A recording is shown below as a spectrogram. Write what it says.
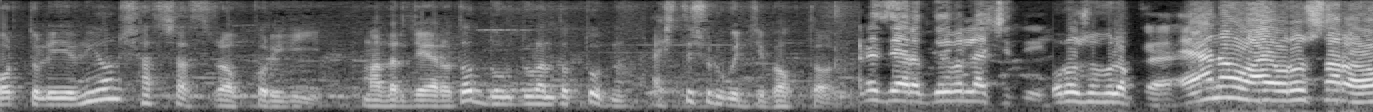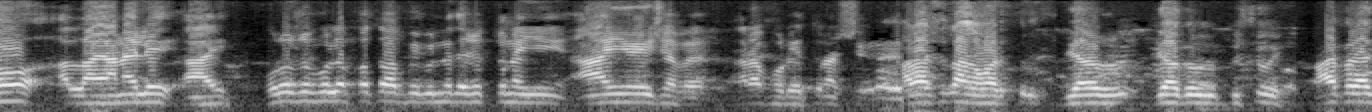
বর্তলি ইউনিয়ন শাসশাস্ত্র করি গিয়ে মাদার জেয়ারত দূর দূরান্ত তুন আসতে শুরু করছি ভক্ত জিয়ারত বলে আসছি উপলক্ষে। এনো আয় ওরস সার আল্লাহ আনাইলে আয় উপলক্ষে তো বিভিন্ন দেশের তো নাই আই এই হিসাবে। আর ফরিয়ে তো আসছে। আর আসলে বিষয় আই প্রায়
